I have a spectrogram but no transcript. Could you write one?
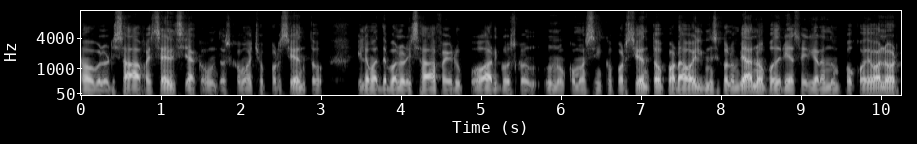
la más valorizada fue Celsia con un 2,8% y la más desvalorizada fue Grupo Argos con 1,5%. Para hoy el índice colombiano podría seguir ganando un poco de valor,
